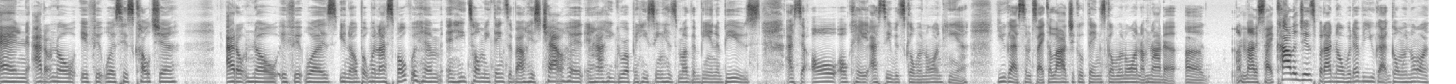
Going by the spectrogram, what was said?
And I don't know if it was his culture. I don't know if it was, you know, but when I spoke with him and he told me things about his childhood and how he grew up and he seen his mother being abused, I said, Oh, okay, I see what's going on here. You got some psychological things going on. I'm not a, a I'm not a psychologist, but I know whatever you got going on,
